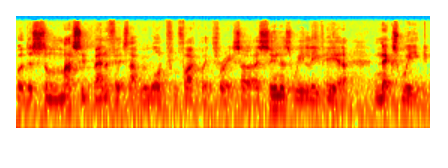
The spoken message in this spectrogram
But there's some massive benefits that we want from 5.3. So as soon as we leave here next week,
